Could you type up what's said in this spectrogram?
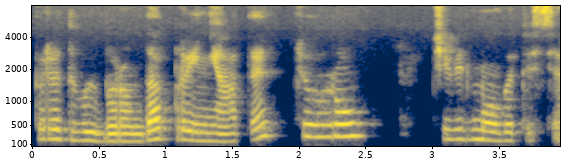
перед вибором, да? прийняти цю гру чи відмовитися.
